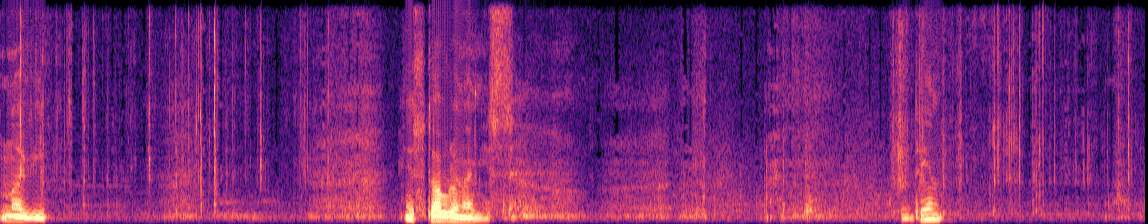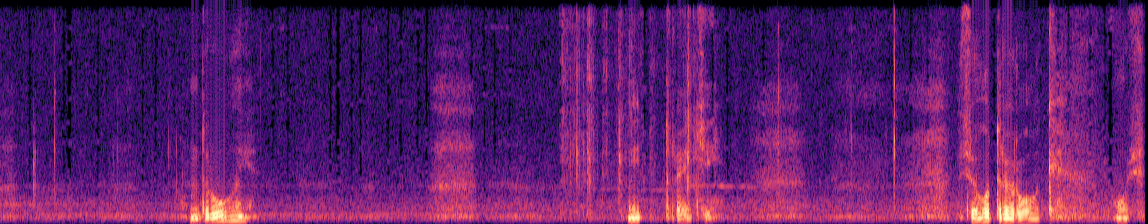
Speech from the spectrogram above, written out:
Нові. І ставлю на місце. Один. Другий. І третій. Всього три ролики. Ось.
